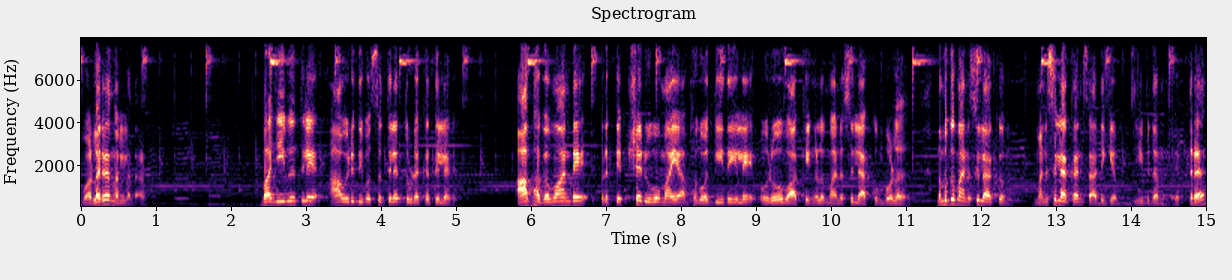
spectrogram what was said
വളരെ നല്ലതാണ്. അപ്പോൾ ആ ജീവിതത്തിലെ ആ ഒരു ദിവസത്തിലെ തുടക്കത്തിൽ ആ ഭഗവാന്റെ പ്രത്യക്ഷ രൂപമായ ഭഗവത്ഗീതയിലെ ഓരോ വാക്യങ്ങളും മനസ്സിലാക്കുമ്പോൾ നമുക്ക് മനസ്സിലാക്കും മനസ്സിലാക്കാൻ സാധിക്കും ജീവിതം എത്ര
